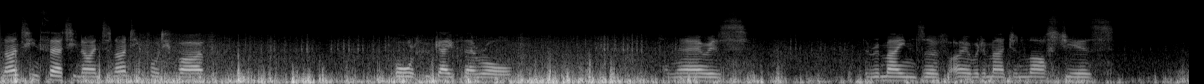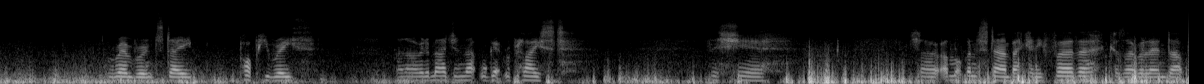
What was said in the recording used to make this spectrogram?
1939 to 1945, all who gave their all. There is the remains of, I would imagine, last year's Remembrance Day poppy wreath, and I would imagine that will get replaced this year. So I'm not going to stand back any further because I will end up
